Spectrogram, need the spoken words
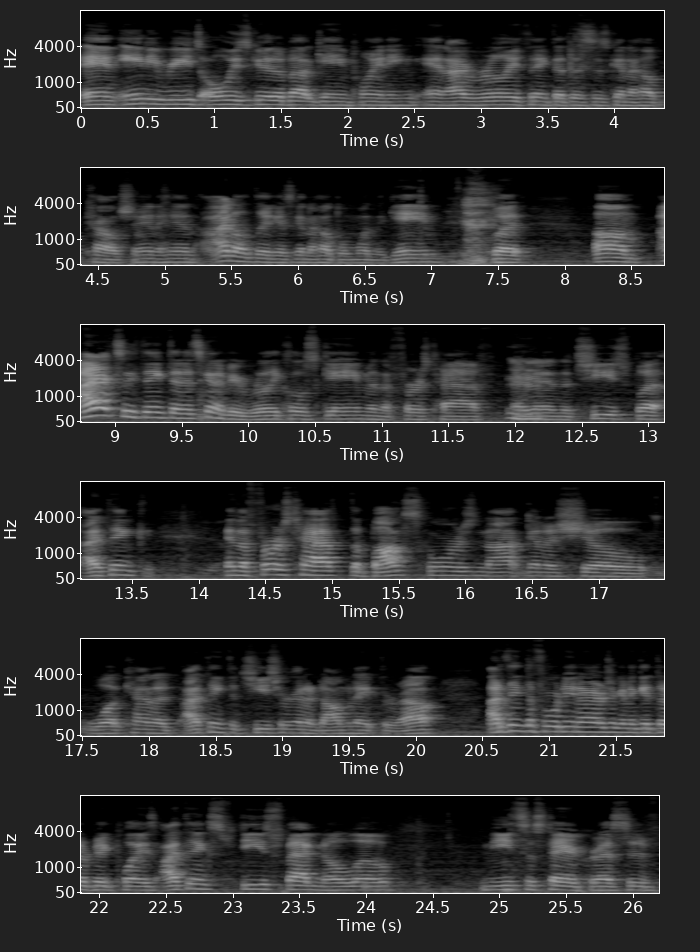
and Andy Reid's always good about game planning, and I really think that this is going to help Kyle Shanahan. I don't think it's going to help him win the game, but um, I actually think that it's going to be a really close game in the first half, Mhm. and then the Chiefs. But I think in the first half, the box score is not going to show what kind of. I think the Chiefs are going to dominate throughout. I think the 49ers are going to get their big plays. I think Steve Spagnuolo needs to stay aggressive.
